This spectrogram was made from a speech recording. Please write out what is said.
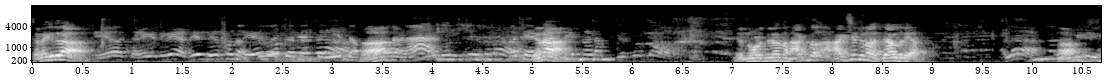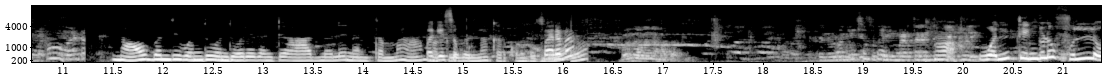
ಚೆನ್ನಾಗಿದ್ರಾ ಆ? ಏನ? ಏನ್ ನೋಡ್ತೀನಿ ನಾನು ಹಾಕ್ಸ ಹಾಕ್ಸಿದ್ದೀನ ಜಾಲ್ರಿಯ? ನಾವು ಬಂದು ಒಂದು ಒಂದೂವರೆ ಗಂಟೆ ಆದಮೇಲೆ ನನ್ನ ತಮ್ಮ ಮಗಳನ್ನ ಕರ್ಕೊಂಡು ಬಂದ ಬಂದ ಮಾತಾಡ್ತೀನಿ. ಒಂದು ತಿಂಗಳು ಫುಲ್ಲು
